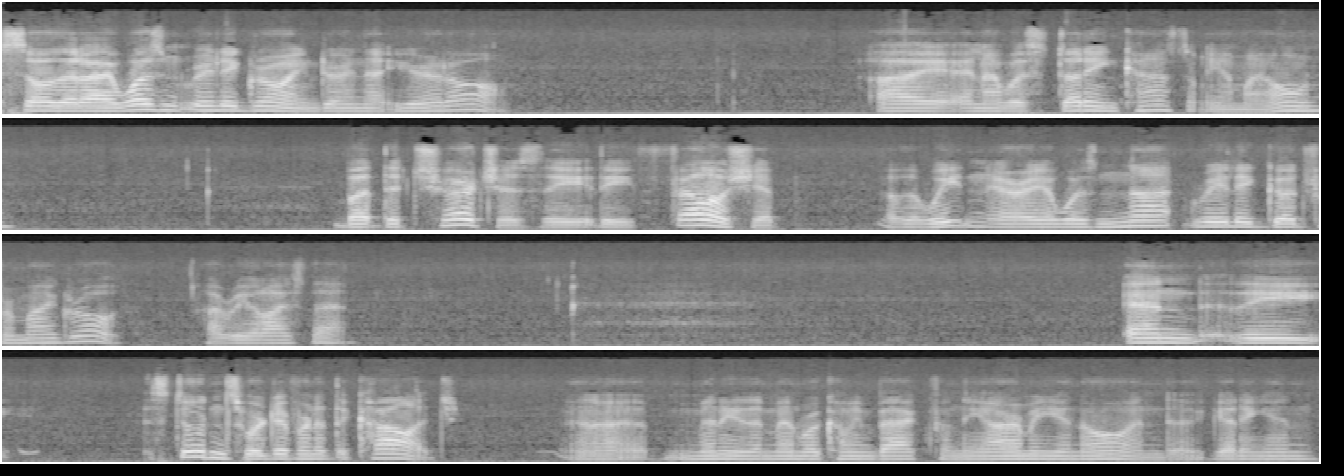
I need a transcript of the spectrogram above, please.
So that I wasn't really growing during that year at all. I and I was studying constantly on my own. But the churches, the, the fellowship of the Wheaton area was not really good for my growth. I realized that. And the students were different at the college. And uh, many of the men were coming back from the army, you know, and uh, getting in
